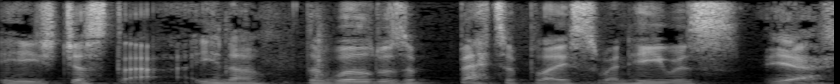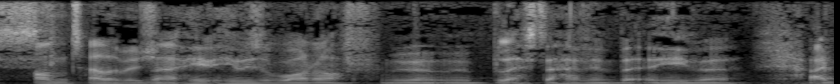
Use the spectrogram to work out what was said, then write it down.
he's just, uh, you know, the world was a better place when he was Yes, on television. No, he, he was a one-off. We were, we were blessed to have him, but he. Uh, I,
